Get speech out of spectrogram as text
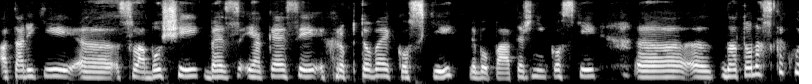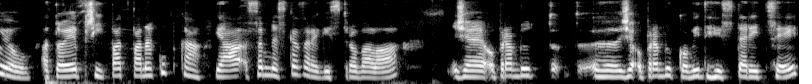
a tady ti e, slaboši bez jakési chrbtové kosti nebo páteřní kosti e, na to naskakují. A to je případ pana Kupka. Já jsem dneska zaregistrovala, že opravdu, že opravdu covid hysterici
